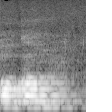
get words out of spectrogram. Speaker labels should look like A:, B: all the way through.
A: all gone.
